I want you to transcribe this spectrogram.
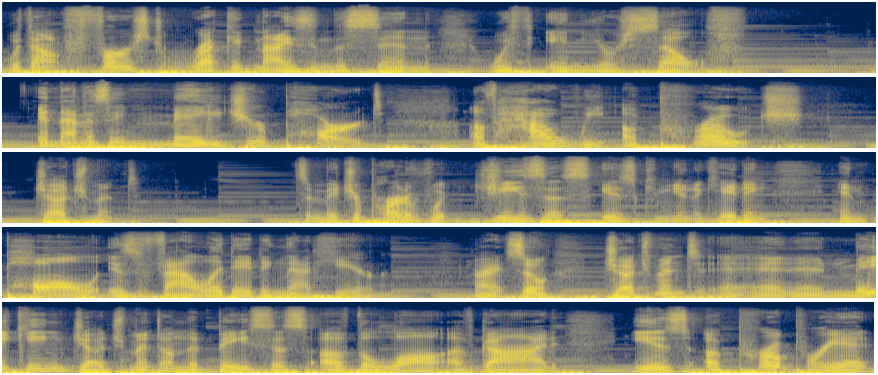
without first recognizing the sin within yourself. And that is a major part of how we approach judgment. It's a major part of what Jesus is communicating, and Paul is validating that here. All right, so judgment and, and, making judgment on the basis of the law of God is appropriate.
